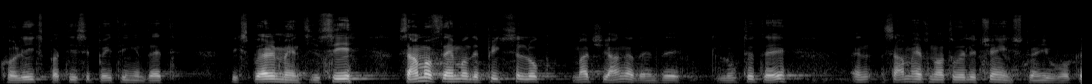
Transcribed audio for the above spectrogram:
colleagues participating in that experiment. You see, some of them on the picture look much younger than they look today, and some have not really changed when you walk,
